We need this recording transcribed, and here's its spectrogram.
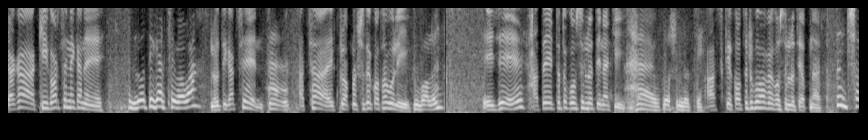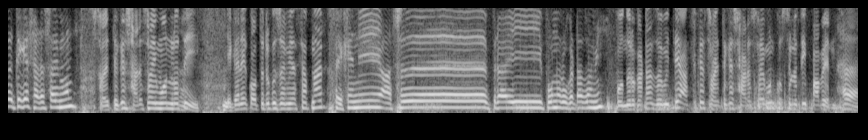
কাকা কি করছেন এখানে? লতি কাটছে বাবা। লতি কাটছেন? হ্যাঁ। আচ্ছা একটু আপনার সাথে কথা বলি। বলেন। এই যে হাতে এটা তো কসুর লতি নাকি? হ্যাঁ প্রচুর লতি। আজকে কতটুকু হবে কসুর লতি আপনার? ছয় থেকে সাড়ে ছয় মন। ছয় থেকে সাড়ে ছয় মন লতি? এখানে কতটুকু জমি আছে আপনার? এখানে আছে প্রায় পনেরো কাঠা জমি। পনেরো কাঠা জমিতে আজকে ছয় থেকে সাড়ে ছয় মন কসুর লতি পাবেন। হ্যাঁ।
